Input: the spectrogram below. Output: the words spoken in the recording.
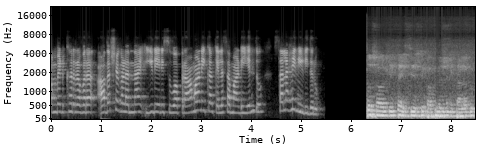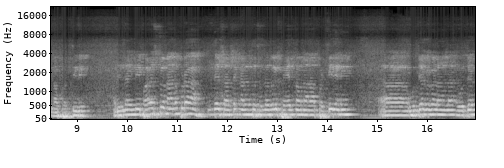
ಅಂಬೇಡ್ಕರ್ ರವರ ಆದರ್ಶಗಳನ್ನ ಈಡೇರಿಸುವ ಪ್ರಾಮಾಣಿಕ ಕೆಲಸ ಮಾಡಿ ಎಂದು ಸಲಹೆ ನೀಡಿದರು. ಸಾವಿರಕ್ಕಿಂತ ಎಸ್ ಎಸ್ ಟಿ ಈ ನಾವು ಬರ್ತೀವಿ. ಅದರಿಂದ ಇಲ್ಲಿ ಬಹಳಷ್ಟು ನಾನು ಕೂಡ ಹಿಂದೆ ಶಾಸಕನಾದಂಥ ಸಂದರ್ಭದಲ್ಲಿ ಪ್ರಯತ್ನವನ್ನು ನಾನು ಪಟ್ಟಿದ್ದೇನೆ ಉದ್ಯೋಗಗಳನ್ನ ಉದ್ಯೋಗ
